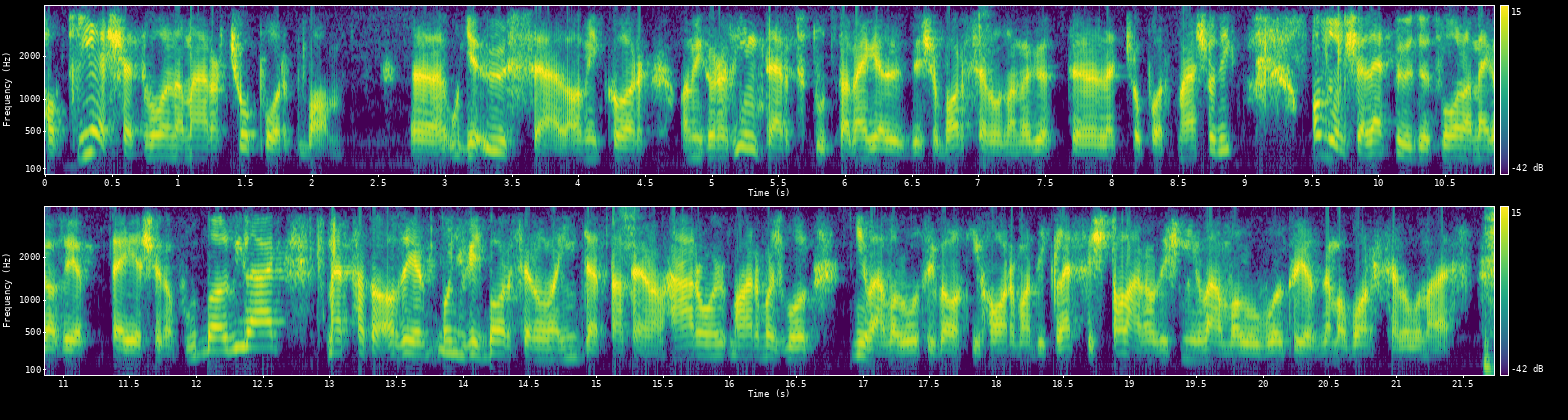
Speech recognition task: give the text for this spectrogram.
ha kiesett volna már a csoportban, ugye ősszel, amikor, amikor az Intert tudta megelőzni, és a Barcelona mögött lett csoport második, azon se lepődött volna meg azért teljesen a futballvilág, mert hát azért mondjuk egy Barcelona Inter a hármasból nyilvánvaló, hogy valaki harmadik lesz, és talán az is nyilvánvaló volt, hogy az nem a Barcelona lesz.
